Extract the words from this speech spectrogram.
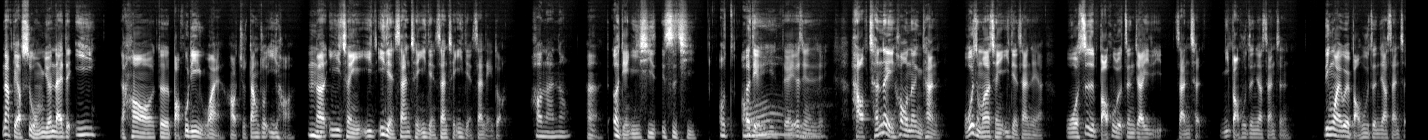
那表示我们原来的一，然后的保护力以外，好，就当做一好了。嗯那一乘以一一点三乘一点三乘一点三等于多少？好难哦。嗯，二点一七一四七，哦，二点一哦对，二点一。好，乘了以后呢，你看我为什么要乘以一点三乘啊？我是保护了增加一三成，你保护增加三成，另外一位保护增加三成，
